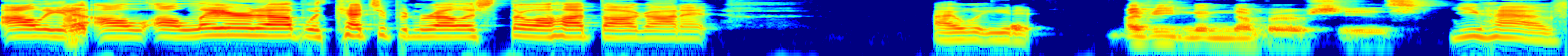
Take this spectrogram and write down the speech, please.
I'll eat it. I'll I'll layer it up with ketchup and relish, throw a hot dog on it. I will eat it. I've eaten a number of shoes. You have.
